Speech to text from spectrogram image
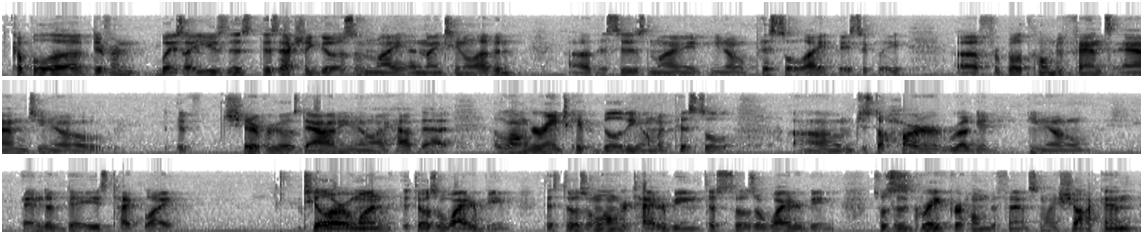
a couple of different ways I use this. This actually goes on my uh, 1911. Uh, this is my you know pistol light basically uh, for both home defense and you know if shit ever goes down, you know I have that a longer range capability on my pistol. Um, just a harder, rugged, you know, end of days type light. TLR1, it throws a wider beam. This throws a longer, tighter beam. This throws a wider beam. So this is great for home defense. So my shotgun,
